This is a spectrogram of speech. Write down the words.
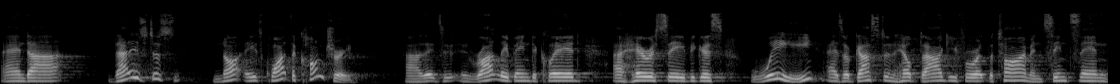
And uh, that is just not, it's quite the contrary. Uh, it's rightly been declared a heresy because we, as Augustine helped argue for at the time, and since then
